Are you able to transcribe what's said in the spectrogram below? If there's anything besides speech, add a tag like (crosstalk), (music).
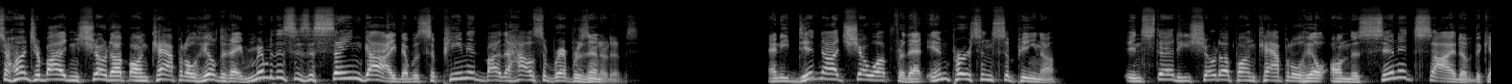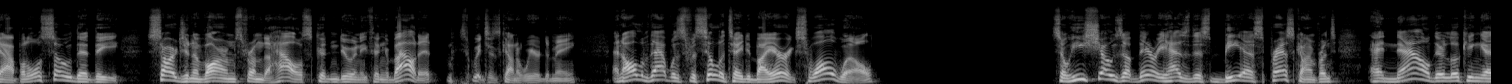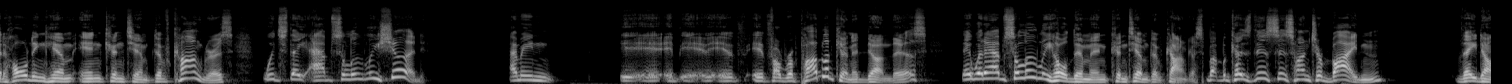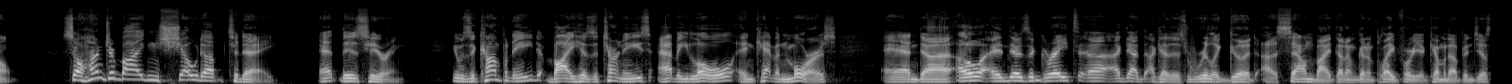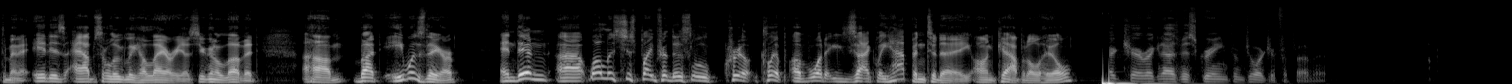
So Hunter Biden showed up on Capitol Hill today. Remember, this is the same guy that was subpoenaed by the House of Representatives. And he did not show up for that in person subpoena. Instead, he showed up on Capitol Hill on the Senate side of the Capitol so that the sergeant of arms from the House couldn't do anything about it, (laughs) which is kind of weird to me. And all of that was facilitated by Eric Swalwell, so he shows up there. He has this BS press conference, and now they're looking at holding him in contempt of Congress, which they absolutely should. I mean, if, if, a Republican had done this, they would absolutely hold them in contempt of Congress. But because this is Hunter Biden, they don't. So Hunter Biden showed up today at this hearing. He was accompanied by his attorneys, Abbe Lowell and Kevin Morris. And uh, oh, and there's a great uh, I got I got this really good uh, soundbite that I'm going to play for you coming up in just a minute. It is absolutely hilarious. You're going to love it. Um, but he was there, and then uh, well, let's just play for this little clip of what exactly happened today on Capitol Hill. Chair, recognize Ms. Greene from Georgia for five minutes.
